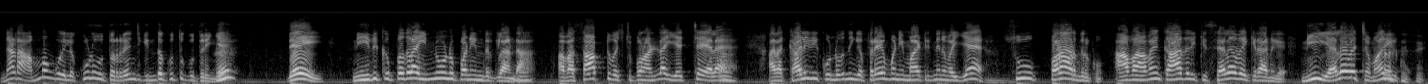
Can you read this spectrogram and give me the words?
என்னடா அம்மன் கோயில கூழு ஊத்துற ரேஞ்சுக்கு இந்த குத்து குத்துறீங்க? டேய் நீ இதுக்கு பதிலா இன்னொன்னு பண்ணி இருக்கலாம்டா அவ சாப்பிட்டு வச்சுட்டு போனான்ல எச்ச இலை. அத கழுவி கொண்டு வந்து இங்க ஃப்ரேம் பண்ணி மாட்டிருந்தேன்னு வையேன் சூப்பரா இருந்திருக்கும். அவன் அவன் காதலிக்கு செலவு வைக்கிறானுங்க. நீ இலை வச்ச மாதிரி இருக்கும்.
